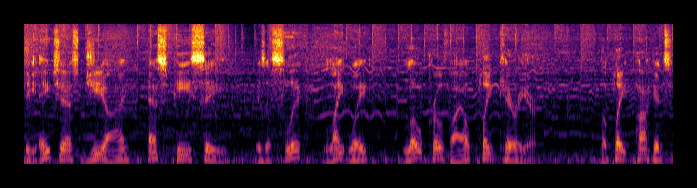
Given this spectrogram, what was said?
The HSGI SPC is a slick, lightweight, low-profile plate carrier. The plate pockets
